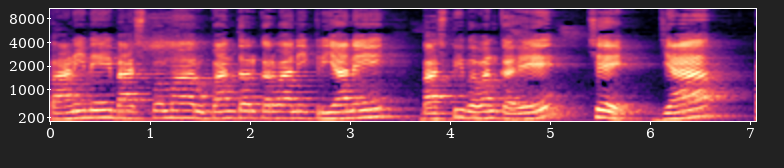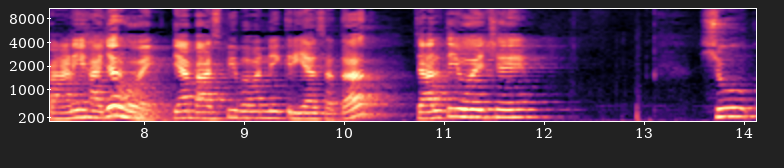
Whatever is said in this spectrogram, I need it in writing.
પાણીને બાષ્પમાં રૂપાંતર કરવાની ક્રિયાને બાષ્પીભવન કહે છે. જ્યાં પાણી હાજર હોય, ત્યાં બાષ્પીભવનની ક્રિયા સતત ચાલતી હોય છે. શું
